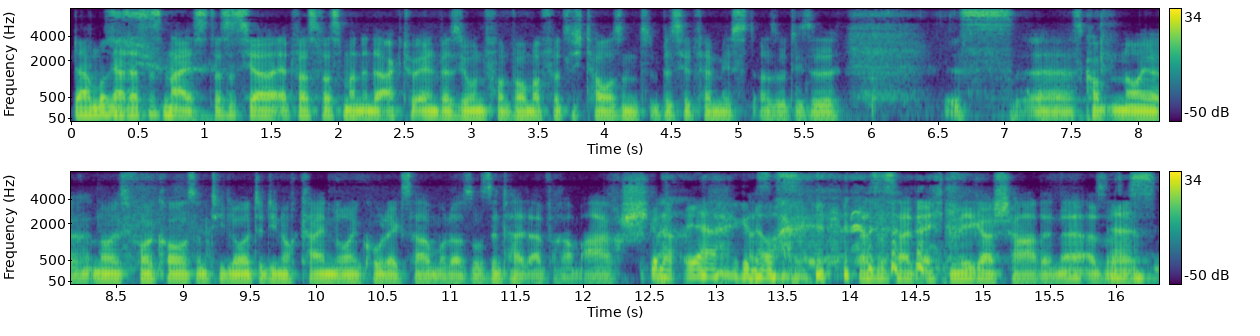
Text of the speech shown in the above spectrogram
Da muss ja, das ist nice. Das ist ja etwas, was man in der aktuellen Version von Warhammer 40.000 ein bisschen vermisst. Also diese ist, äh, es kommt ein neue, neues Volk raus und die Leute, die noch keinen neuen Kodex haben oder so, sind halt einfach am Arsch. Genau, ja, genau. Das ist, das ist halt echt mega schade, ne? Also ja. das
